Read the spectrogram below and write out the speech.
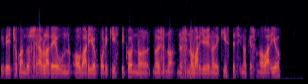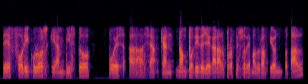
y de hecho cuando se habla de un ovario poliquístico no, no, es, no es un ovario lleno de quistes, sino que es un ovario de folículos que han visto pues que no han podido llegar al proceso de maduración total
